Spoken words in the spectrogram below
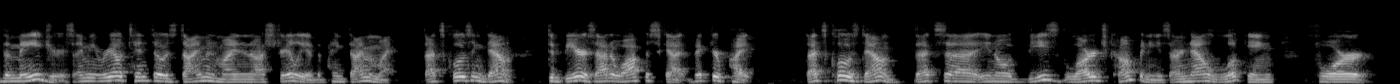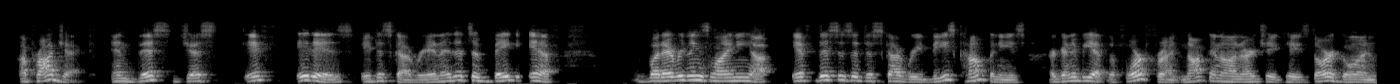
the majors. I mean, Rio Tinto's diamond mine in Australia, the Pink Diamond Mine, that's closing down. De Beers, Attawapiskat, Victor Pipe, that's closed down. That's uh, you know, these large companies are now looking for a project, and this just if it is a discovery, and it's a big if, but everything's lining up. If this is a discovery, these companies are going to be at the forefront, knocking on RJK's door, going,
